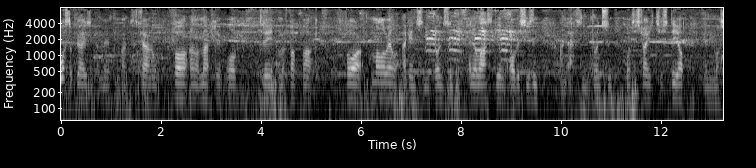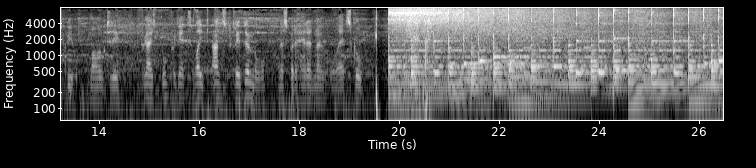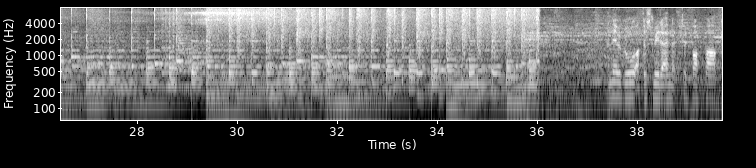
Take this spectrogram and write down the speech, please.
What's up guys and welcome back to the channel for another match day vlog. Today I'm at Fir Park for Motherwell against St Johnstone in the last game of the season and if St Johnstone want to try to stay up then we must beat Motherwell today. But guys don't forget to like and subscribe down below and let's put ahead now, let's go. There we go, I've just made it in to Fir Park.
